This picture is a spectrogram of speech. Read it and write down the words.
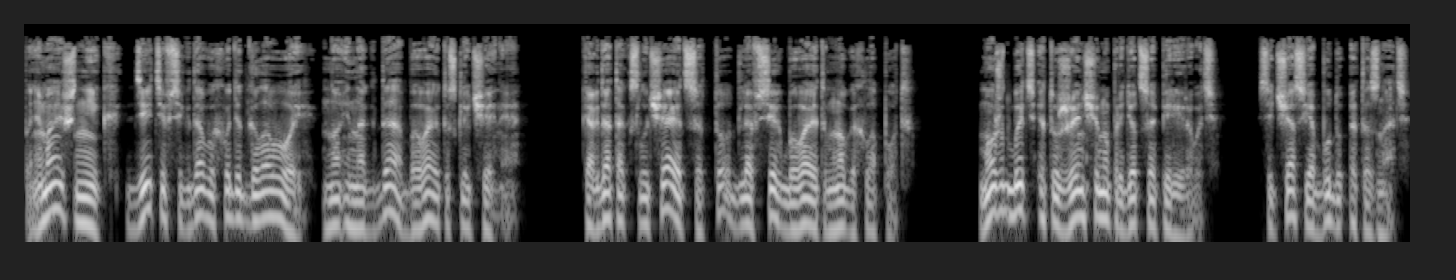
«Понимаешь, Ник, дети всегда выходят головой, но иногда бывают исключения. Когда так случается, то для всех бывает много хлопот. Может быть, эту женщину придется оперировать. Сейчас я буду это знать.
